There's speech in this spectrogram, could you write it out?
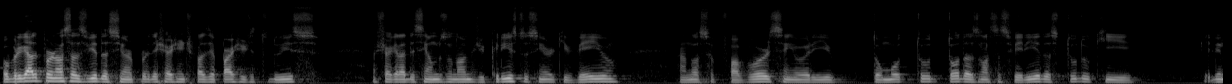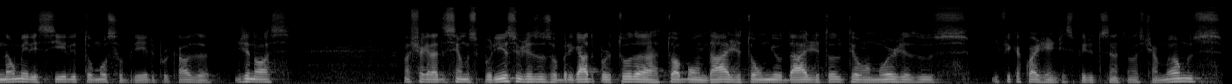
Obrigado por nossas vidas, Senhor, por deixar a gente fazer parte de tudo isso. Nós te agradecemos no nome de Cristo, Senhor, que veio a nosso favor, Senhor, e tomou tu, todas as nossas feridas, tudo que ele não merecia, ele tomou sobre ele por causa de nós. Nós te agradecemos por isso, Jesus. Obrigado por toda a tua bondade, tua humildade, todo o teu amor, Jesus. E fica com a gente, Espírito Santo. Nós te amamos.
